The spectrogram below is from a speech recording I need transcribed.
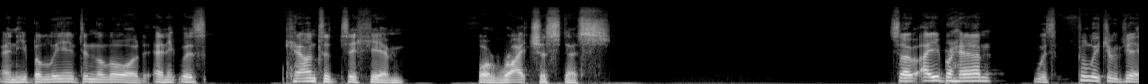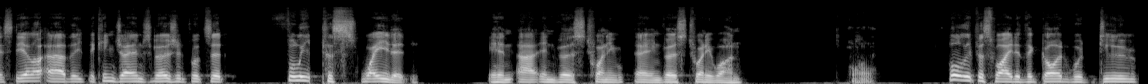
And he believed in the Lord, and it was counted to him for righteousness. So Abraham was fully convinced. The, uh, the, the, King James Version puts it fully persuaded in, uh, in, verse 20, in verse 21. Fully persuaded that God would do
